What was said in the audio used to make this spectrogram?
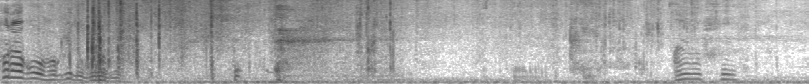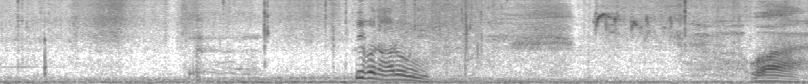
소라고 하기도 그러고. 씨 이건 아롱이. 와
